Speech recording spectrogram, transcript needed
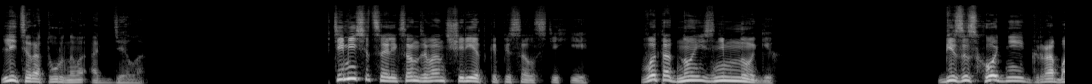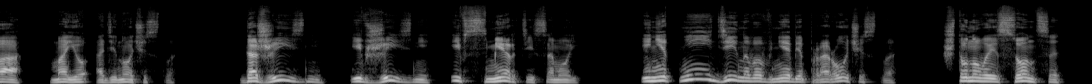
литературного отдела. Те месяцы Александр Иванович редко писал стихи. Вот одно из немногих безысходней гроба мое одиночество. До жизни и в жизни, и в смерти самой. И нет ни единого в небе пророчества, что новое солнце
